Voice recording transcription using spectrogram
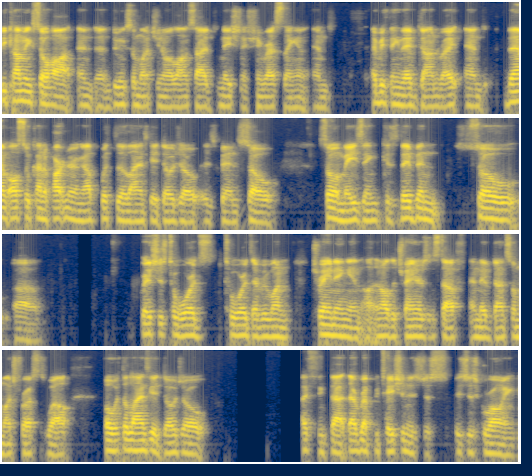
becoming so hot and, and doing so much, you know, alongside Nation Extreme Wrestling and, and everything they've done, right? And them also kind of partnering up with the Lionsgate Dojo has been so, so amazing because they've been so uh, gracious towards towards everyone training and, and all the trainers and stuff. And they've done so much for us as well. But with the Lionsgate Dojo, I think that that reputation is just is just growing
